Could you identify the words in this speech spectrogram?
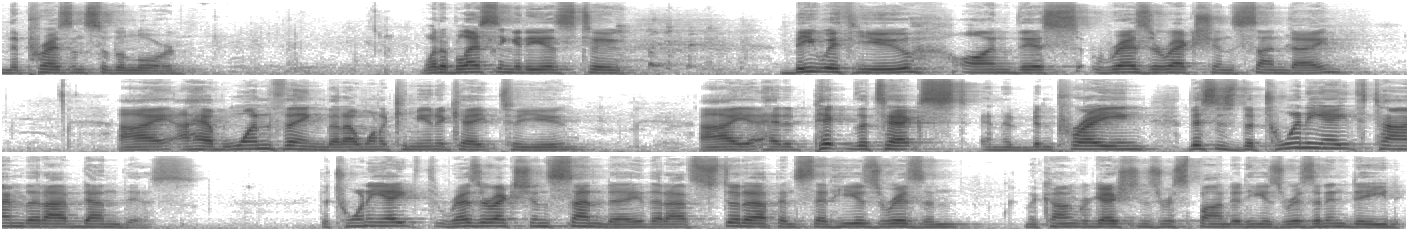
in the presence of the Lord. What a blessing it is to be with you on this Resurrection Sunday. I, I, have one thing that I want to communicate to you. I had picked the text and had been praying. This is the 28th time that I've done this. The 28th Resurrection Sunday that I've stood up and said, He is risen. The congregation has responded, He is risen indeed.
